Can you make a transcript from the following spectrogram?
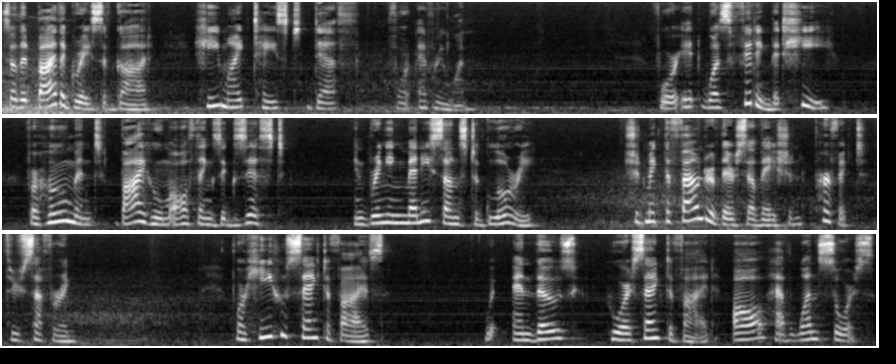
so that by the grace of God he might taste death for everyone. For it was fitting that he, for whom and by whom all things exist, in bringing many sons to glory, should make the founder of their salvation perfect through suffering. For he who sanctifies and those who are sanctified all have one source.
